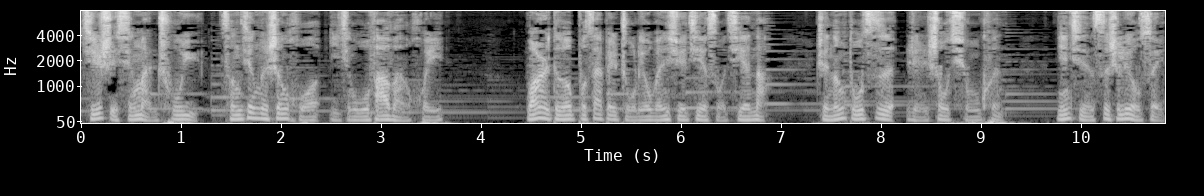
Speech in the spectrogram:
即使刑满出狱，曾经的生活已经无法挽回。王尔德不再被主流文学界所接纳，只能独自忍受穷困，年仅四十六岁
